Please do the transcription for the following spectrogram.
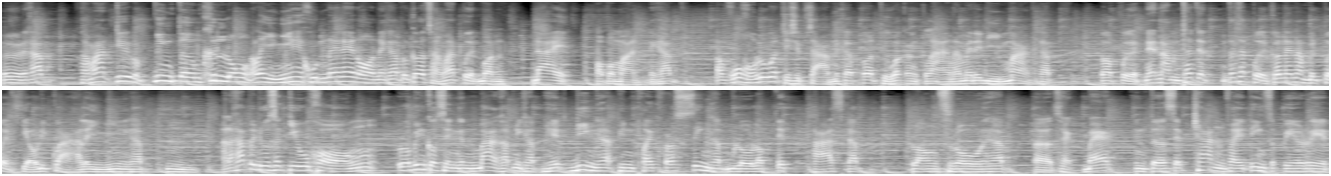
เออ นะครับ สามารถที่แบบวิ่งเติมขึ้นลงอะไรอย่างนี้ให้คุณได้แน่นอนนะครับ แล้วก็สามารถเปิดบอลได้พอประมาณนะครับความโค้งของลูกก็ 73 นะครับ ก็ถือว่ากลางๆนะ ไม่ได้ดีมากครับ ก็เปิดแนะนำถ้าจะถ้าจะเปิดก็แนะนำเป็นเปิดเขียวดีกว่าอะไรอย่างนี้นะครับอืมเอาละครับไปดูสกิลของโรบินโกเซนกันบ้างครับนี่ครับ heading ครับ pinpoint crossing ครับ low lofted pass ครับ long throw นะครับเอ่อ track back interception fighting spirit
